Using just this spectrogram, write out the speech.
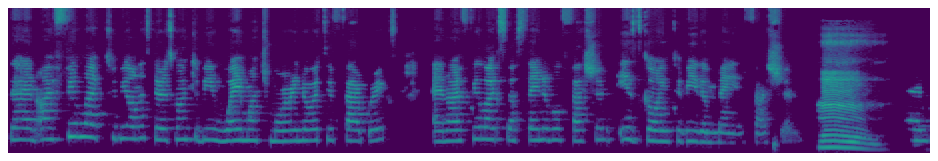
then I feel like, to be honest, there's going to be way much more innovative fabrics. And I feel like sustainable fashion is going to be the main fashion. Mm. And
